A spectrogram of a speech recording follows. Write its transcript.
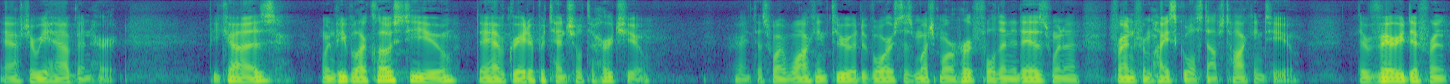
after we have been hurt. Because when people are close to you, they have greater potential to hurt you. Right? That's why walking through a divorce is much more hurtful than it is when a friend from high school stops talking to you. They're very different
